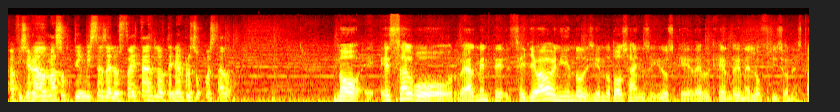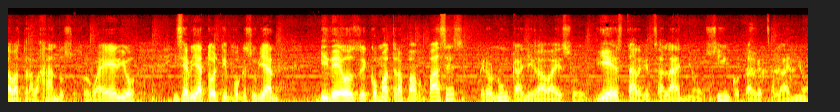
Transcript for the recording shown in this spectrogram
aficionados más optimistas de los Titans lo tenían presupuestado. No, es algo realmente. Se llevaba veniendo diciendo dos años seguidos que Derrick Henry en el off-season estaba trabajando su juego aéreo y se veía todo el tiempo que subían videos de cómo atrapaba pases, pero nunca llegaba a eso. 10 targets al año, 5 targets al año.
